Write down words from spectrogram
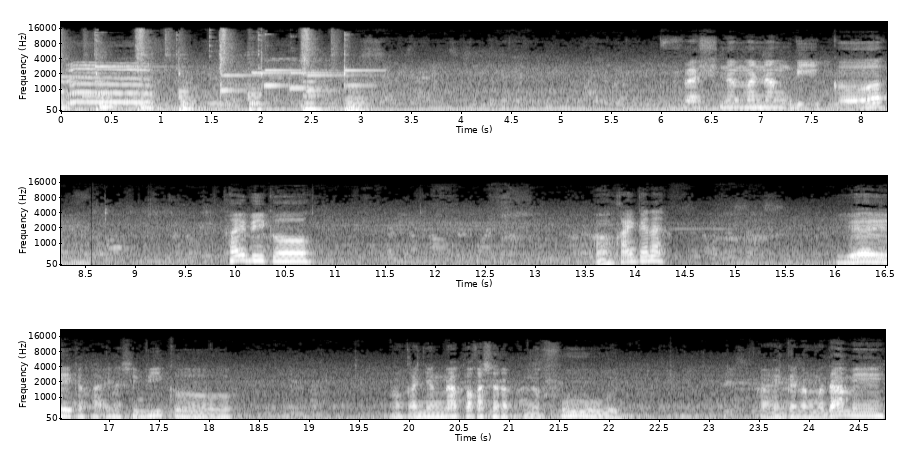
Mm. Fresh naman ng Biko. Hi, Biko. Oh, kain ka na. Yay! Kakain na si Biko. Ang kanyang napakasarap na food. Kain ka ng madami.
